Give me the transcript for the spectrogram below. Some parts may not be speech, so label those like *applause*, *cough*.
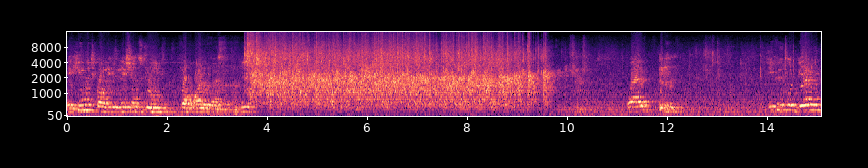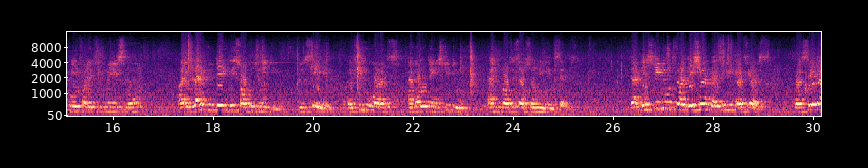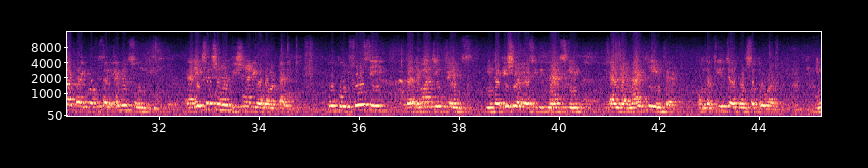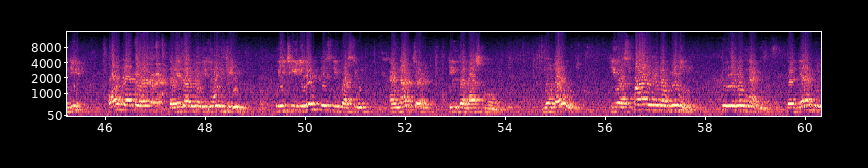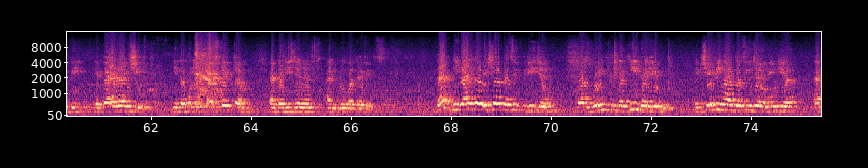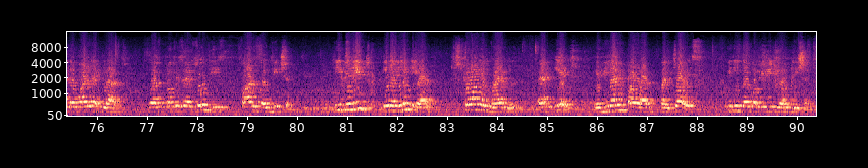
A huge congratulations to him from all of us. Please. Well, *clears throat* if you could bear with me for a few minutes more, I would like to take this opportunity to say a few words about the Institute and Professor Sondhi himself. The Institute for Asia Pacific Affairs was set up by Professor M.L. Sondhi, an exceptional visionary of our time, who could foresee the emerging trends in the Asia Pacific landscape and their likely impact on the future course of the world. Indeed, all that was the result of his own dream, which he relentlessly pursued and nurtured till the last moment. No doubt, he was far ahead of many to recognize that there could be a paradigm shift in the political spectrum at the regional and global levels. That the rise of Asia-Pacific region was going to be the key variable in shaping out the future of India and the world at large was Professor Sondhi's firm conviction. He believed in an India strong and viable and yet a benign power by choice within the community of nations.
